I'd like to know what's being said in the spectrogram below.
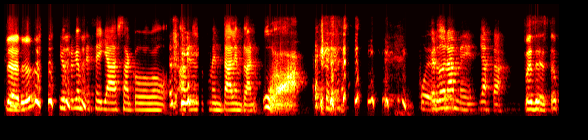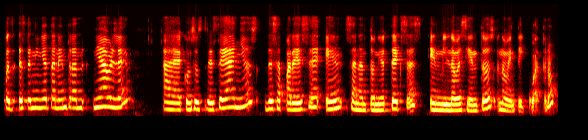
Claro. Yo creo que empecé ya a saco a ver el documental en plan, "Uah, Puede ser. perdóname, ya está. Pues esto, pues este niño tan entrañable, ah, con sus 13 años, desaparece en San Antonio, Texas, en 1994.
